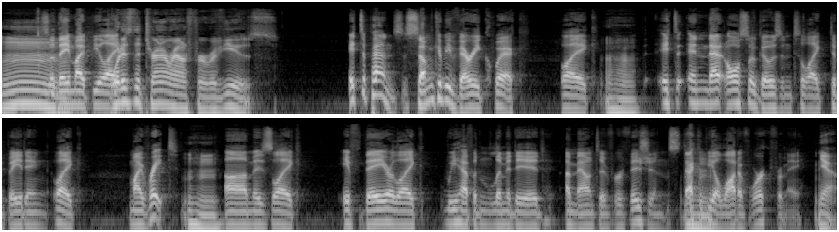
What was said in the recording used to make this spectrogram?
Mm. so they might be like what is the turnaround for reviews? it depends some could be very quick Like Uh-huh. it, and that also goes into like debating like my rate. Mm-hmm. Um, is like if they are like we have a limited amount of revisions, that could be a lot of work for me. Yeah.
